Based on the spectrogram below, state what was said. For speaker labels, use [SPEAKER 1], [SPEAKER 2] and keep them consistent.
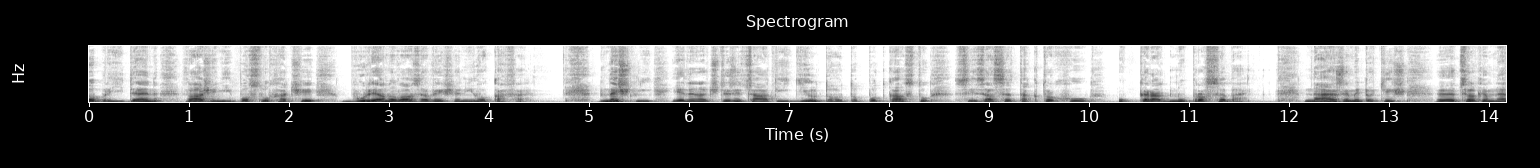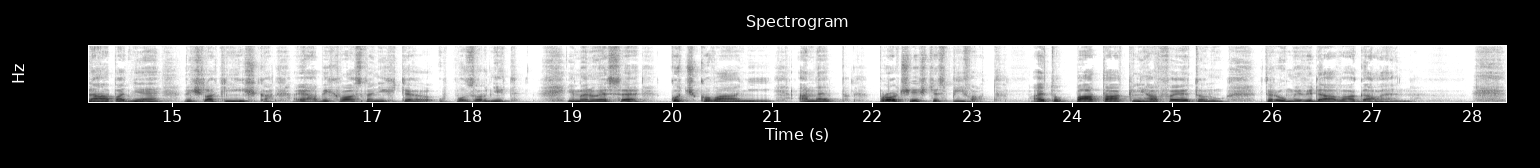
[SPEAKER 1] Dobrý den, vážení posluchači Burjanova zavěšeného kafe. Dnešní 41. díl tohoto podcastu si zase tak trochu ukradnu pro sebe. Na jaře mi totiž eh, celkem nenápadně vyšla knížka a já bych vás na ní chtěl upozornit. Jmenuje se Kočkování a neb Proč ještě zpívat. A je to pátá kniha fejetonů, kterou mi vydává Galén.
